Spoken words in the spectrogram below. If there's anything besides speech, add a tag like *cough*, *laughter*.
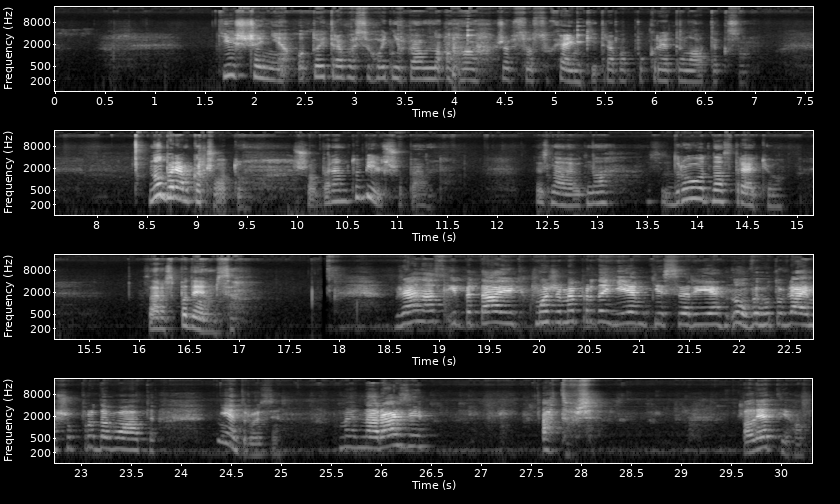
Ті ще ні. Отой треба сьогодні, певно, ага, вже все сухенький, треба покрити латексом. Ну, беремо качоту. Що, беремо ту більшу, певно. Не знаю, одна з другого, одна з третього. Зараз подивимося. Вже нас і питають, може ми продаємо ті сири, ну, виготовляємо, щоб продавати. Ні, друзі, ми наразі. А то вже. Палет його.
